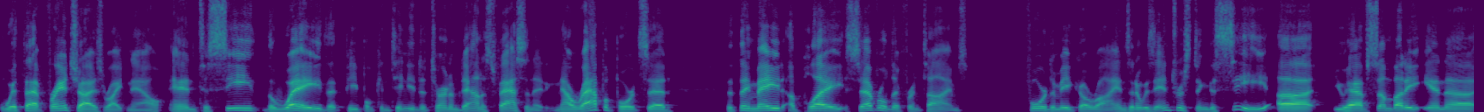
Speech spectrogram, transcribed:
With that franchise right now. And to see the way that people continue to turn him down is fascinating. Now, Rapoport said that they made a play several different times for DeMeco Ryans. And it was interesting to see uh, you have somebody in uh,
